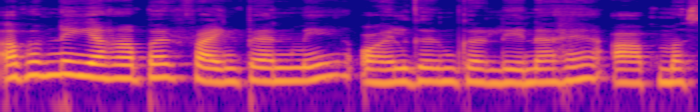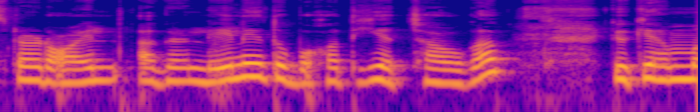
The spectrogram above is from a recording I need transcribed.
अब हमने यहाँ पर फ्राइंग पैन में ऑयल गर्म कर लेना है। आप मस्टर्ड ऑयल अगर ले लें तो बहुत ही अच्छा होगा, क्योंकि हम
